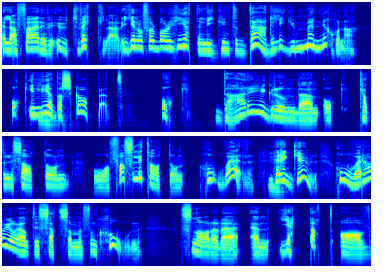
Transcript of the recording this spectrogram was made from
eller affärer vi utvecklar. Genomförbarheten ligger ju inte där, det ligger ju människorna och i mm. ledarskapet. Och där är ju grunden och katalysatorn och facilitatorn HR. Mm. Herregud, HR har jag alltid sett som en funktion snarare än hjärtat av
